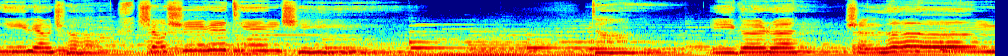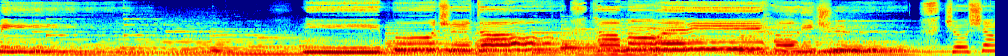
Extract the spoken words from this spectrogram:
一辆车消失天际，当一个人成了谜，你不知道他们为何离去，就像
